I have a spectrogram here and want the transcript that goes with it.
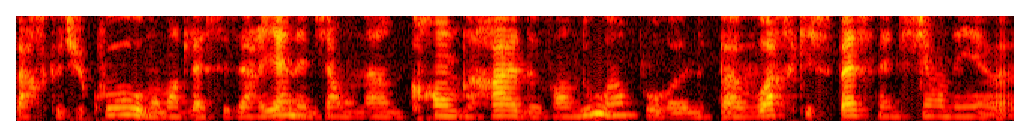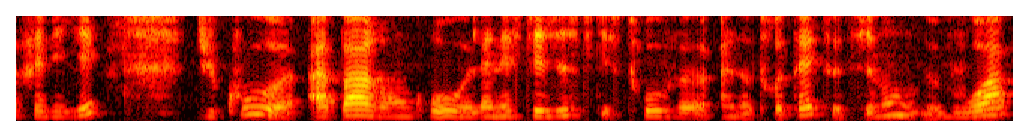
parce que du coup, au moment de la césarienne, eh bien, on a un grand drap devant nous hein, pour ne pas voir ce qui se passe même si on est réveillé. Du coup, euh, à part en gros l'anesthésiste qui se trouve euh, à notre tête, sinon on ne voit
